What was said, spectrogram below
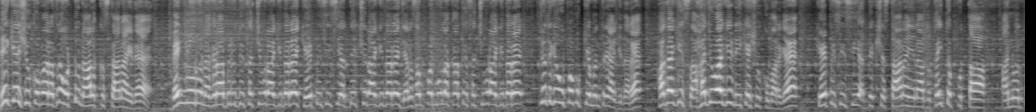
ಡಿ ಕೆ ಶಿವಕುಮಾರ್ ಹತ್ರ ಒಟ್ಟು ನಾಲ್ಕು ಸ್ಥಾನ ಇದೆ. ಬೆಂಗಳೂರು ನಗರಾಭಿವೃದ್ಧಿ ಸಚಿವರಾಗಿದ್ದಾರೆ, ಕೆ ಪಿ ಸಿ ಸಿ ಅಧ್ಯಕ್ಷರಾಗಿದ್ದಾರೆ, ಜಲಸಂಪನ್ಮೂಲ ಖಾತೆ ಸಚಿವರಾಗಿದ್ದಾರೆ, ಜೊತೆಗೆ ಉಪಮುಖ್ಯಮಂತ್ರಿ ಆಗಿದ್ದಾರೆ. ಹಾಗಾಗಿ ಸಹಜವಾಗಿ ಡಿ ಕೆ ಶಿವಕುಮಾರ್ಗೆ ಕೆ ಪಿ ಸಿ ಸಿ ಅಧ್ಯಕ್ಷ ಸ್ಥಾನ ಏನಾದರೂ ಕೈ ತಪ್ಪುತ್ತಾ ಅನ್ನುವಂಥ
